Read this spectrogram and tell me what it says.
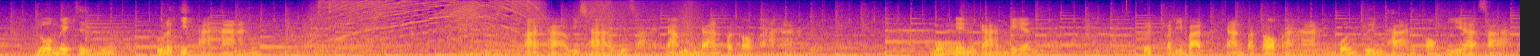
ๆ รวมไปถึงธุรกิจอาหาร สาขาวิชาอุตสาหกรรมการประกอบอาหาร มุ่งเน้นการเรียนฝึกปฏิบัติการประกอบอาหารบนพื้นฐานของวิทยาศาสตร์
